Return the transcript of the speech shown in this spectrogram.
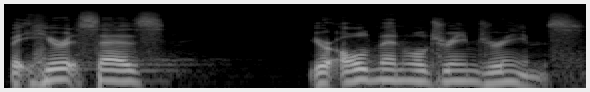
But here it says, Your old men will dream dreams.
